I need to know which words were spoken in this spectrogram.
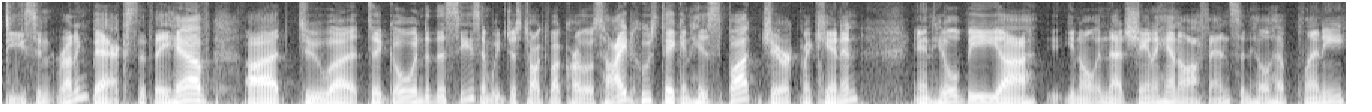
decent running backs that they have uh, to uh, to go into this season. We just talked about Carlos Hyde, who's taken his spot, Jerick McKinnon and he'll be, uh, you know, in that Shanahan offense, and he'll have plenty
